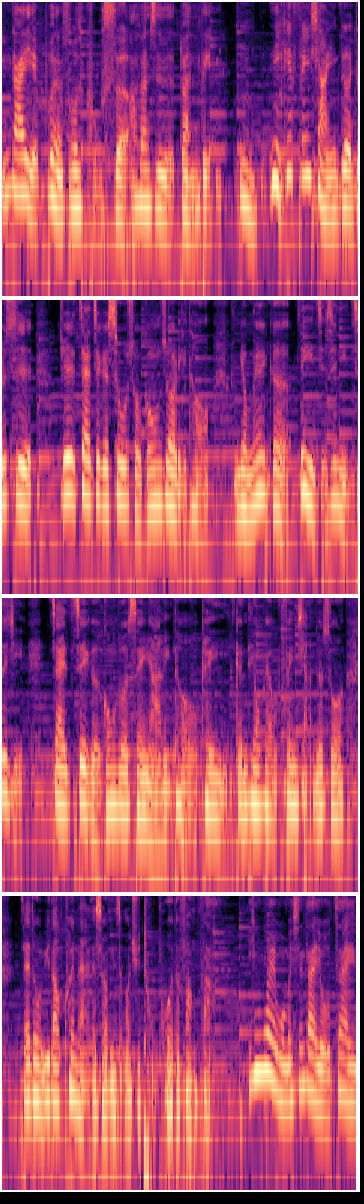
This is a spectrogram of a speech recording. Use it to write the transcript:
应该也不能说是苦涩啊，算是锻炼。嗯，你可以分享一个，就是觉得在这个事务所工作里头，有没有一个例子是你自己在这个工作生涯里头可以跟听众朋友分享，就是说在这种遇到困难的时候，你怎么去突破的方法？因为我们现在有在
